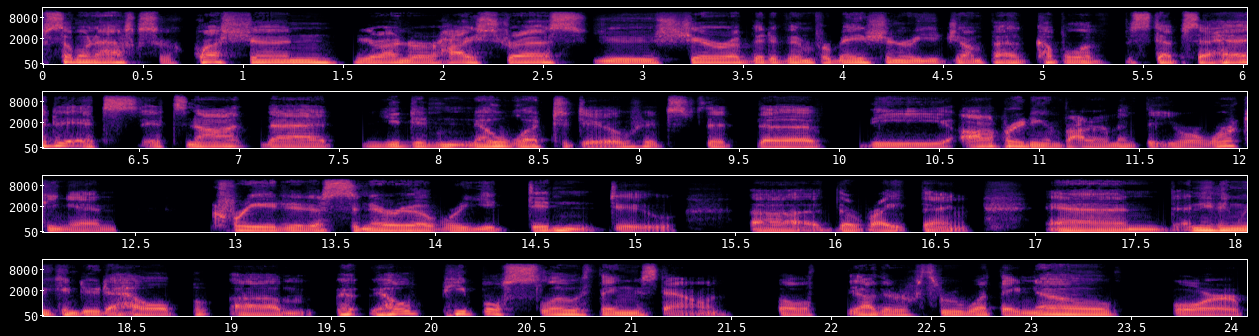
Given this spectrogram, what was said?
someone asks a question, you're under high stress, you share a bit of information or you jump a couple of steps ahead. It's it's not that you didn't know what to do. It's that the the operating environment that you were working in created a scenario where you didn't do uh, the right thing. And anything we can do to help um, help people slow things down, both either through what they know or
